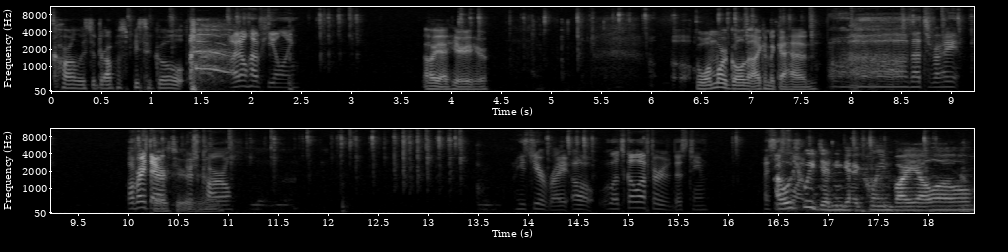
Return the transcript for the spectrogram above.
Karl needs to drop us a piece of gold. I don't have healing. oh yeah, here, you here. One more gold, and I can make a head. Oh, that's right. Oh, right there. There's There's. Karl. He's to your right. Oh, let's go after this team. I, see I wish we didn't get cleaned by yellow.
